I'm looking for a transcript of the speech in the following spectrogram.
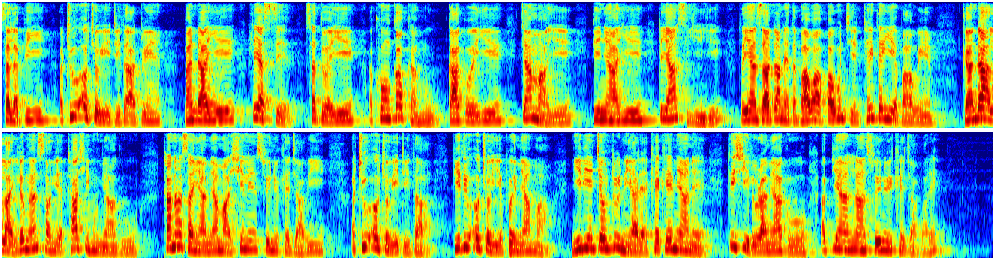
ဆက်လက်ပြီးအထူးအောက်ချုပ်ရေးဒေသအတွင်းဗန္ဒာရေးလျှက်စစ်ဆက်သွယ်ရေးအခွန်ကောက်ခံမှုကာကွယ်ရေးကျန်းမာရေးပညာရေးတရားစီရင်ရေးတရားစာတနဲ့တဘာဝပတ်ဝန်းကျင်ထိမ့်သိမ့်ရဲ့ပါဝင်ကန္တာအလိုက်လုပ်ငန်းဆောင်ရွက်ထားရှိမှုများကိုဌာနဆိုင်ရာများမှရှင်းလင်းဆွေးနွေးခဲ့ကြပြီးအထူးအုပ်ချုပ်ရေးဒေသပြည်သူ့အုပ်ချုပ်ရေးအဖွဲ့များမှမြေပြင်ကြုံတွေ့နေရတဲ့အခက်အခဲများနဲ့သိရှိလိုတာများကိုအပြန်အလှန်ဆွေးနွေးခဲ့ကြပါတယ်။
